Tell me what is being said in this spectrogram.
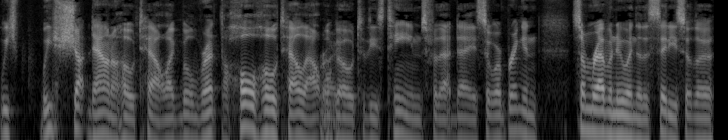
we sh- we shut down a hotel. Like we'll rent the whole hotel out. We'll go to these teams for that day. So we're bringing some revenue into the city. So the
